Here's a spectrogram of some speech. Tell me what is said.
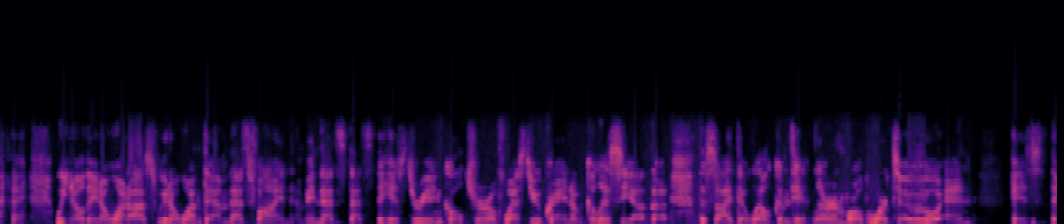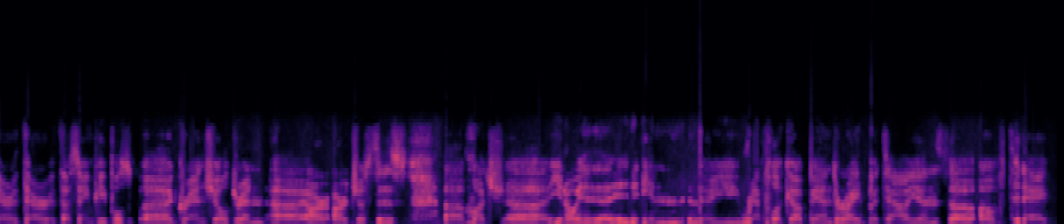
we know they don't want us. We don't want them. That's fine. I mean, that's that's the history and culture of West Ukraine, of Galicia, the the side that welcomed Hitler in World War II, and his they're they're the same people's uh, grandchildren uh, are are just as uh, much uh, you know in, in, the replica Banderite battalions uh, of today.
